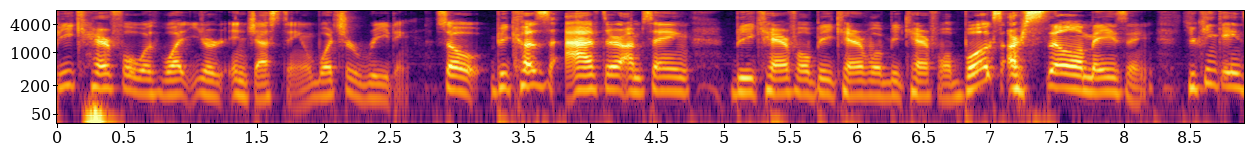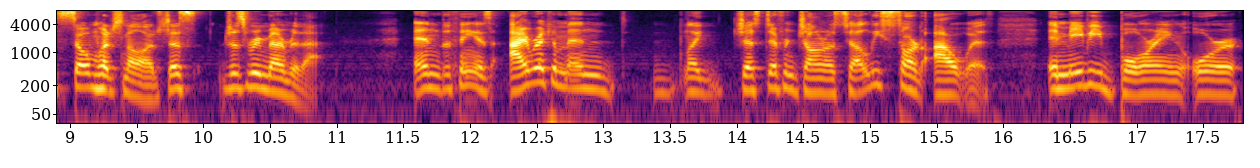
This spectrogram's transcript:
be careful with what you're ingesting and what you're reading. So, because after I'm saying be careful, be careful, be careful, books are still amazing. You can gain so much knowledge. Just just remember that. And the thing is, I recommend like just different genres to at least start out with. It may be boring or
